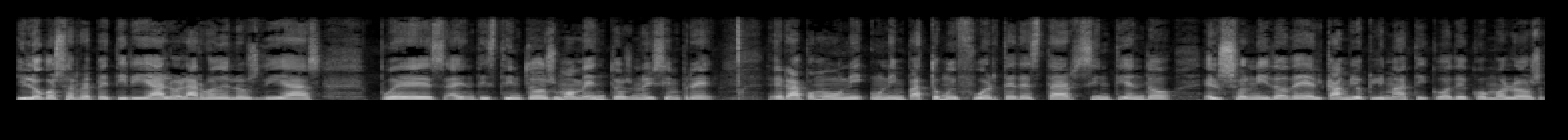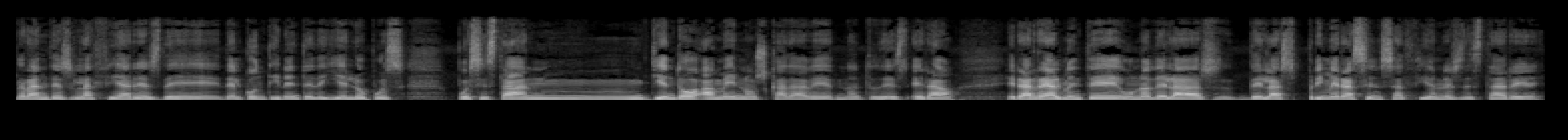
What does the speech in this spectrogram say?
Y luego se repetiría a lo largo de los días, pues en distintos momentos, ¿no? Y siempre era como un, un impacto muy fuerte de estar sintiendo el sonido del cambio climático, de cómo los grandes glaciares de, del continente de hielo, pues, pues están yendo a menos cada vez, ¿no? Entonces era era, realmente una de las, de las primeras sensaciones de estar en,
